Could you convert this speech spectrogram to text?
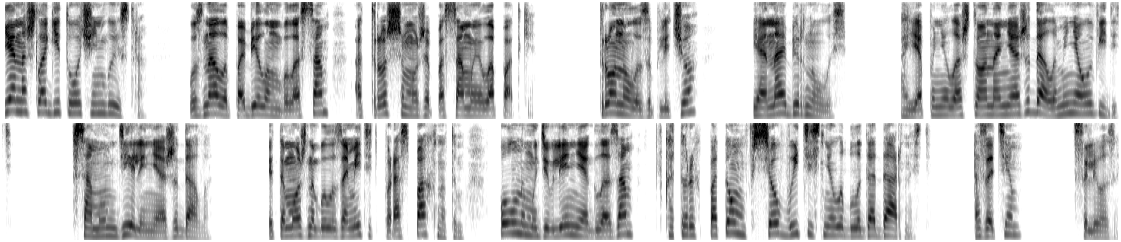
Я нашла Гиту очень быстро — Узнала по белым волосам, отросшим уже по самые лопатки. Тронула за плечо, и она обернулась. А я поняла, что она не ожидала меня увидеть. В самом деле не ожидала. Это можно было заметить по распахнутым, полным удивления глазам, в которых потом все вытеснила благодарность, а затем — слезы.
